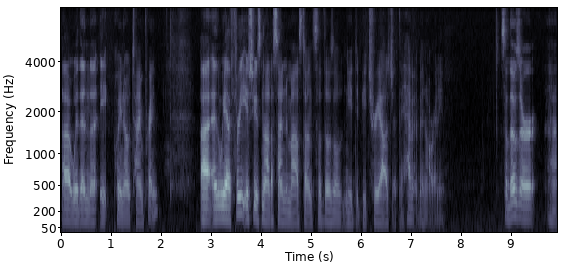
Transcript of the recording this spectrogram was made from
uh, within the 8.0 timeframe. Uh, and we have three issues not assigned to milestones, so those will need to be triaged if they haven't been already. So those are, uh,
